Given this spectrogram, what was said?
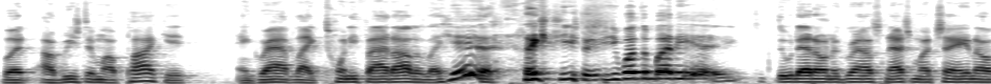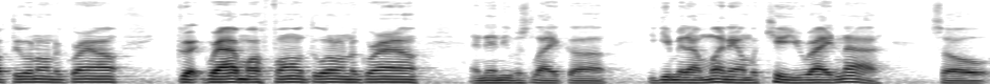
But I reached in my pocket and grabbed like $25. Like, here, like, you, you want the money here? Threw that on the ground, snatched my chain off, threw it on the ground, gra- grabbed my phone, threw it on the ground. And then he was like, uh, you give me that money, I'm going to kill you right now. So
